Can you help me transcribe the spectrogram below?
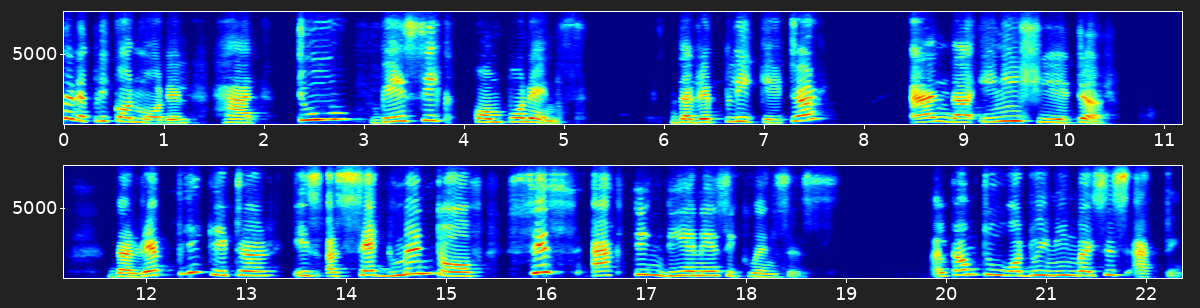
the replicon model had two basic components the replicator and the initiator. The replicator is a segment of cis-acting DNA sequences. I'll come to what do we mean by cis-acting.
